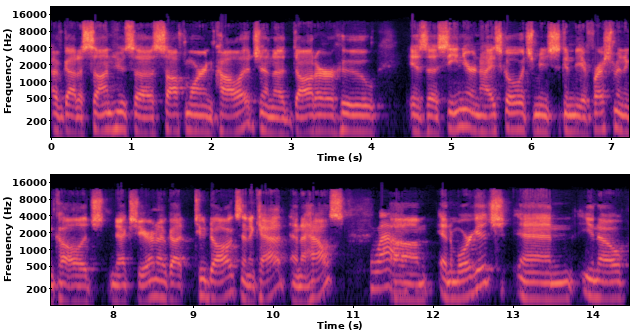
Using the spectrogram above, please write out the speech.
have got a son who's a sophomore in college, and a daughter who is a senior in high school, which means she's going to be a freshman in college next year. And I've got two dogs and a cat and a house, wow, um, and a mortgage, and you know,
